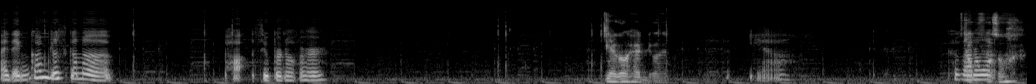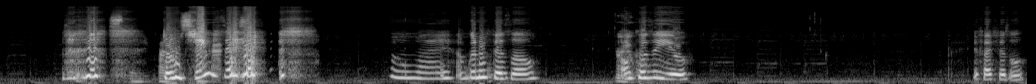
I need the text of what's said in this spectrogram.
I think I'm just gonna pop supernova her. Yeah, go ahead. Do it. Yeah. Because I Don't don't want... fizzle. don't jinx it! oh my. I'm gonna fizzle. No, Oh, you because of you. If I fizzle.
